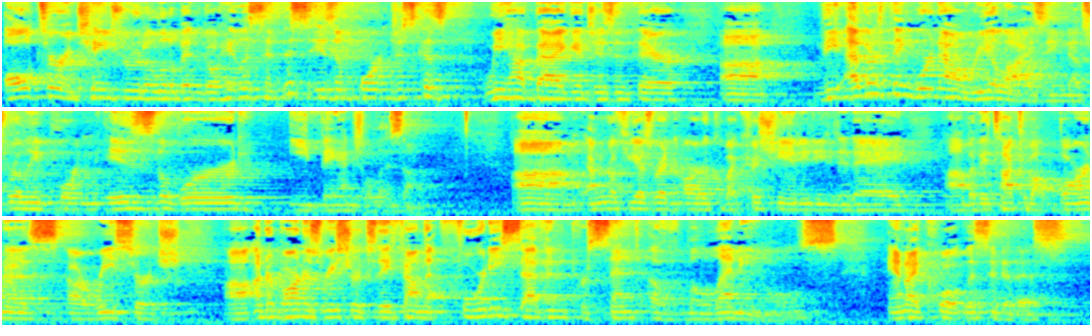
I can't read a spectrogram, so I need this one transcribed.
alter and change route a little bit and go, hey, listen, this is important just because we have baggage isn't there. Uh, the other thing we're now realizing that's really important is the word evangelism. Um, I don't know if you guys read an article by Christianity Today, uh, but they talked about Barna's uh, research uh, under Barna's research, they found that 47% of millennials, and I quote, listen to this,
